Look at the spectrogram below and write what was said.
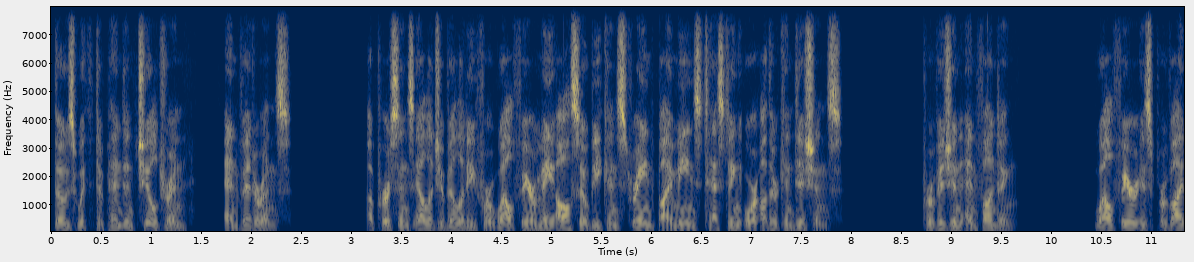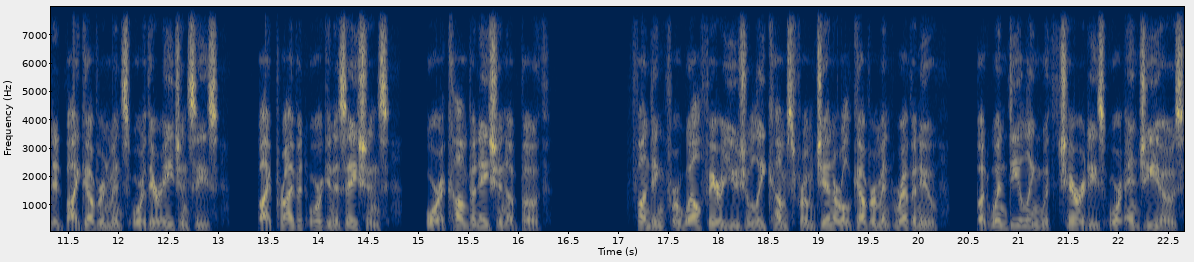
those with dependent children, and veterans. A person's eligibility for welfare may also be constrained by means testing or other conditions. Provision and funding. Welfare is provided by governments or their agencies, by private organizations, or a combination of both. Funding for welfare usually comes from general government revenue, but when dealing with charities or NGOs,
